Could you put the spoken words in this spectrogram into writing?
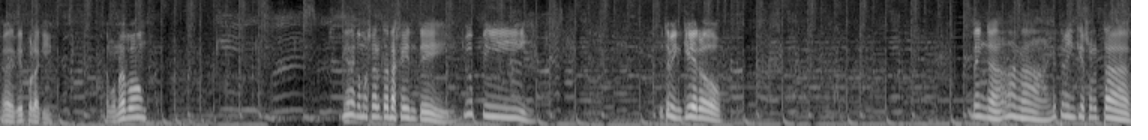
A ver, ¿qué hay por aquí? ¿Algo nuevo? Mira cómo salta la gente. ¡Yupi! Yo también quiero. Venga, hala, yo también quiero saltar.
